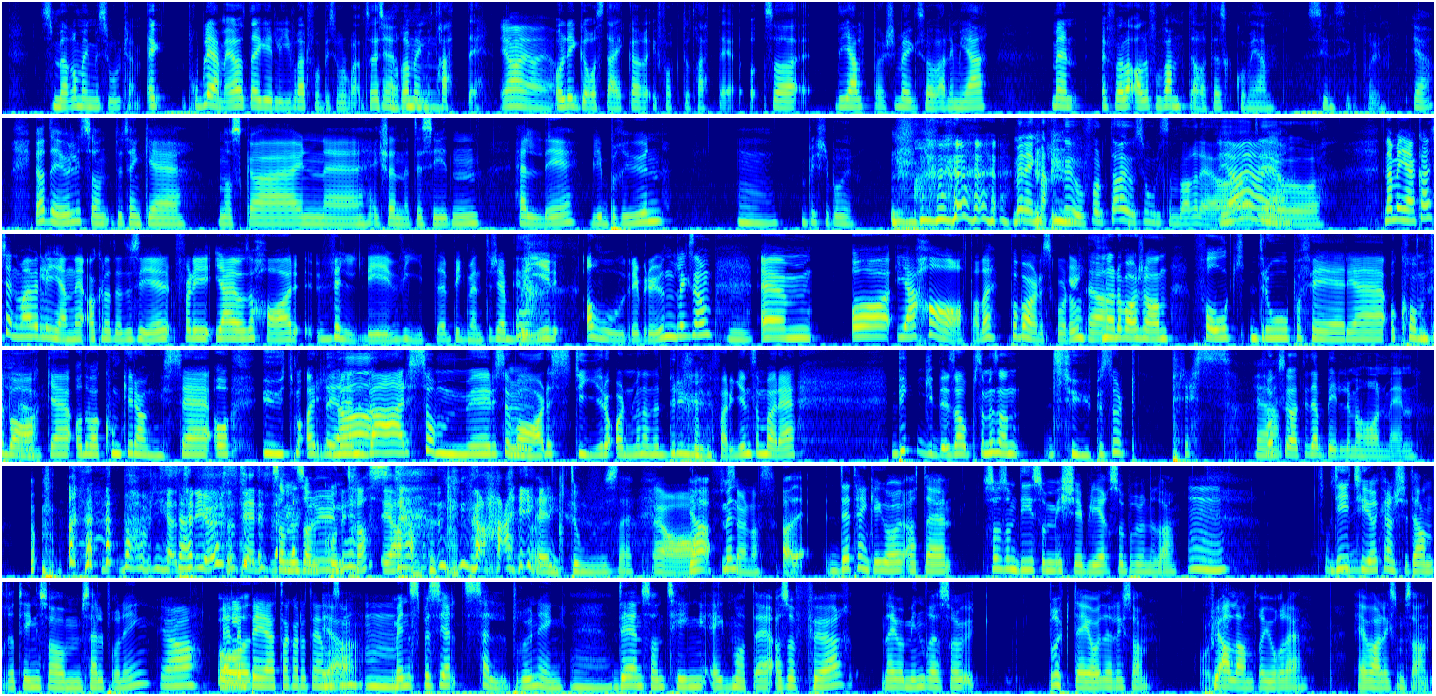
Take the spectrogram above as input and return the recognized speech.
smører meg med solkrem. Jeg, problemet er jo at jeg er livredd for å bli solbrent, så jeg Ja. smører meg Mm. med 30. ja, ja, ja. Og ligger og steiker i faktor 30. Så det hjelper ikke meg så veldig mye. Men jeg føler alle forventer at jeg skal komme hjem sinnssykt brun. Ja. ja, det er jo litt sånn Du tenker Nå skal en eh, jeg kjenner til Syden, heldig, bli brun. Mm. Jeg blir ikke brun. Men jeg merker jo folk tar jo sol som bare det. Og Ja, ja, det er jo Nei, men Jeg kan kjenne meg veldig igjen i akkurat det du sier. Fordi jeg også har veldig hvite pigmenter, så jeg blir aldri brun, liksom. Mm. Um, og jeg hata det på barneskolen. Ja. Når det var sånn Folk dro på ferie og kom tilbake, og det var konkurranse, og ut med armen. Ja. Hver sommer så Mm. var det styr og orden med denne brunfargen som bare bygde seg opp som en sånn superstort press. Ja. Folk skal alltid ta bilde med hånden min. Seriøst? Som en sånn kontrast. Ja. Nei! Det er dummeste. Ja, Ja, men- søren, ass. Det, det tenker jeg òg at eh, Sånn som de som ikke blir så brune, da. Mm. De tyr kanskje til andre ting som selvbruning, Ja. Og- Eller betakaroten og Ja, sånn. Mm. men spesielt selvbruning. mm. Det er en sånn ting jeg på en måte Altså før, da jeg var mindre, så brukte jeg jo det, liksom. Fordi alle andre gjorde det. Jeg var liksom sånn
